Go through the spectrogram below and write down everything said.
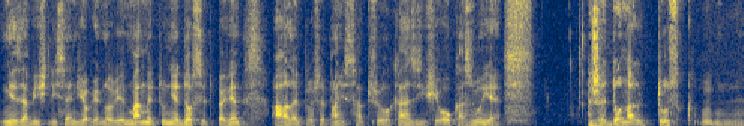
niezawiśli sędziowie. No mamy tu niedosyt pewien, ale proszę Państwa, przy okazji się okazuje, że Donald Tusk mm,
